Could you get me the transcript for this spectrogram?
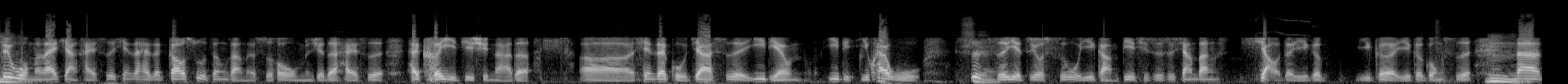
对我们来讲，还是现在还在高速增长的时候，我们觉得还是还可以继续拿的。呃，现在股价是一点一点一块五。市值也只有十五亿港币，其实是相当小的一个一个一个公司。嗯，那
